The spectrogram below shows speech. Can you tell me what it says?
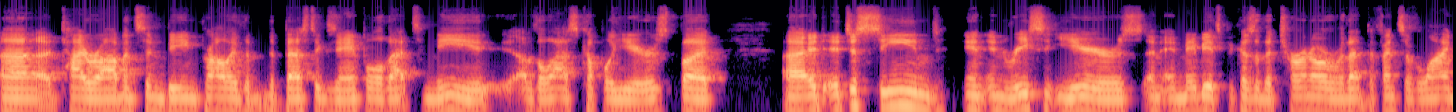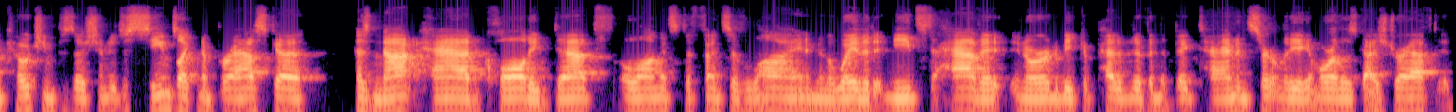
Uh, Ty Robinson being probably the, the best example of that to me of the last couple of years, but uh, it, it, just seemed in, in recent years, and, and maybe it's because of the turnover of that defensive line coaching position, it just seems like Nebraska has not had quality depth along its defensive line and in the way that it needs to have it in order to be competitive in the Big Ten and certainly to get more of those guys drafted.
